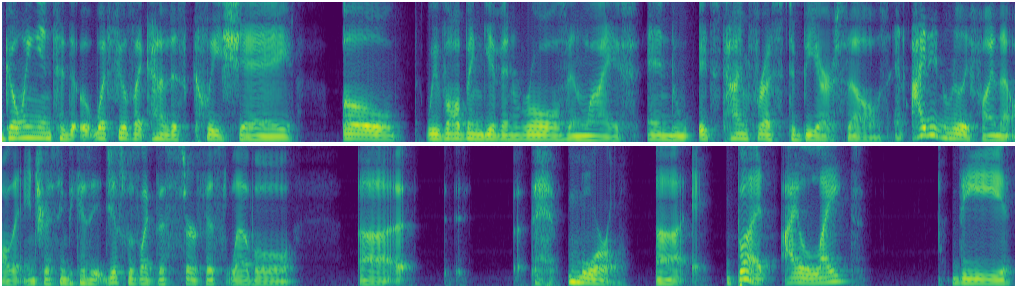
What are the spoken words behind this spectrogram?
going into the, what feels like kind of this cliche oh we've all been given roles in life and it's time for us to be ourselves and i didn't really find that all that interesting because it just was like the surface level uh, moral uh, but i liked the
